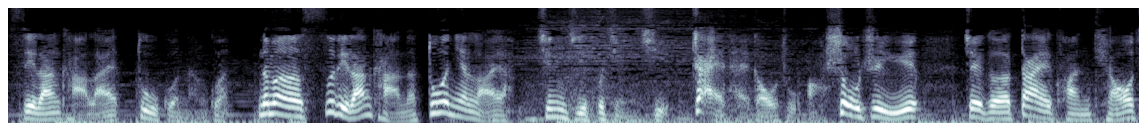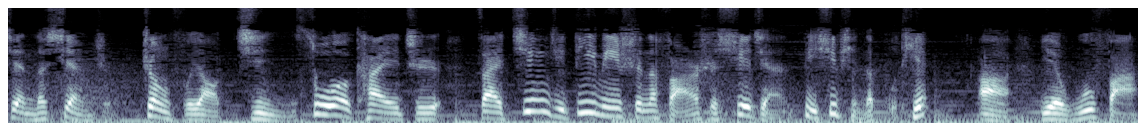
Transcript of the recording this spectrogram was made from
斯里兰卡来渡过难关。那么斯里兰卡呢多年来啊经济不景气，债台高筑啊，受制于这个贷款条件的限制，政府要紧缩开支，在经济低迷时呢反而是削减必需品的补贴啊，也无法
